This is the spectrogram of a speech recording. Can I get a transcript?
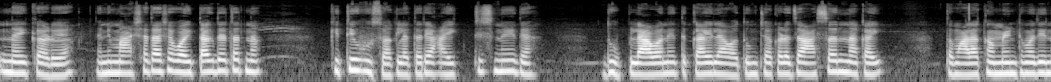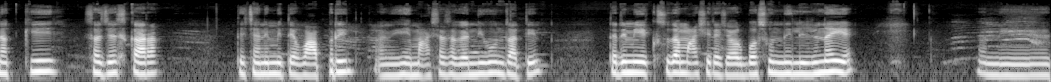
नाही काढूया. आणि माशात अशा वैताग देतात ना किती हुसाकल्या तरी ऐकतीच नाही द्या. धूप लावा नाही तर काही लावा तुमच्याकडे जर असेल ना काही तर मला कमेंटमध्ये नक्की सजेस्ट करा. त्याच्याने मी ते वापरीन आणि हे माशा सगळ्या निघून जातील. तरी मी एकसुद्धा माशी त्याच्यावर बसून दिलेली नाही आहे आणि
